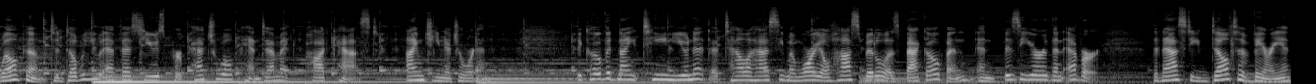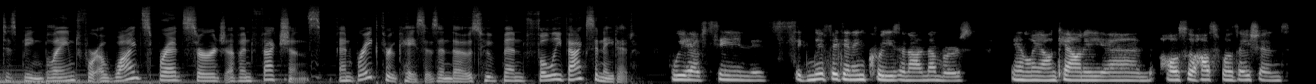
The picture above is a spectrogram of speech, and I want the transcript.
Welcome to WFSU's Perpetual Pandemic Podcast. I'm Gina Jordan. The COVID 19 unit at Tallahassee Memorial Hospital is back open and busier than ever. The nasty Delta variant is being blamed for a widespread surge of infections and breakthrough cases in those who've been fully vaccinated. We have seen a significant increase in our numbers in Leon County and also hospitalizations.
